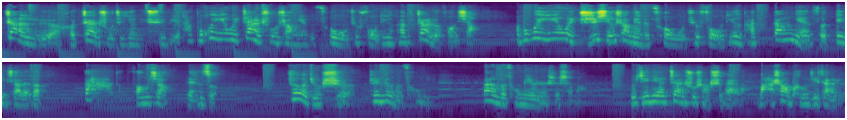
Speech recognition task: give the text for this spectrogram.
战略和战术之间的区别。他不会因为战术上面的错误去否定他的战略方向，他不会因为执行上面的错误去否定他当年所定下来的大的方向原则。这就是真正的聪明。半个聪明人是什么？就今天战术上失败了，马上抨击战略，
